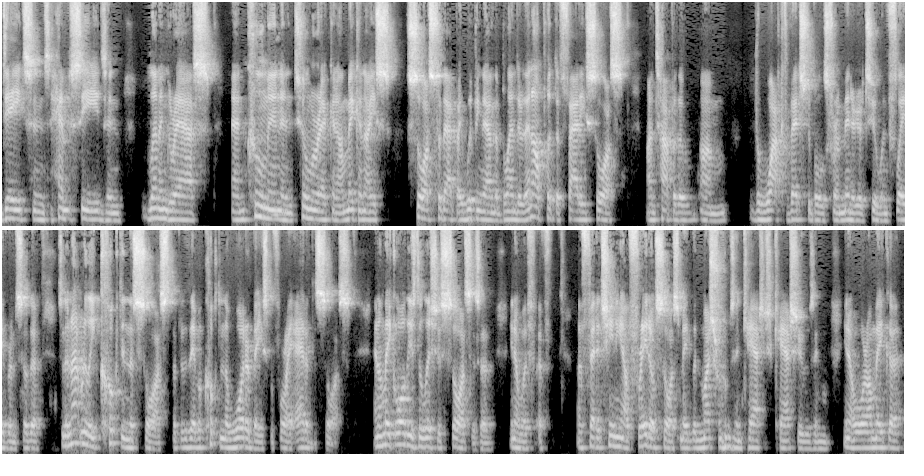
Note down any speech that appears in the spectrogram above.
dates and hemp seeds and lemongrass and cumin and turmeric. And I'll make a nice sauce for that by whipping that in the blender. Then I'll put the fatty sauce on top of the um, the woked vegetables for a minute or two and flavor them. So the so they're not really cooked in the sauce, but they were cooked in the water base before I added the sauce. And I'll make all these delicious sauces. Of you know, a, a, a fettuccine alfredo sauce made with mushrooms and cash, cashews, and you know, or I'll make a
